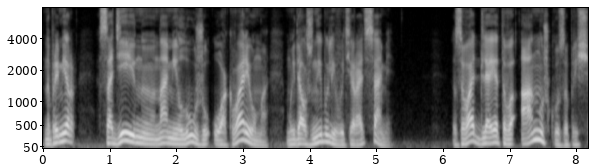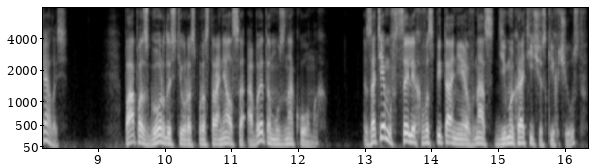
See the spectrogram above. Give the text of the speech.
Например, содеянную нами лужу у аквариума мы должны были вытирать сами. Звать для этого Аннушку запрещалось. Папа с гордостью распространялся об этом у знакомых. Затем, в целях воспитания в нас демократических чувств,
